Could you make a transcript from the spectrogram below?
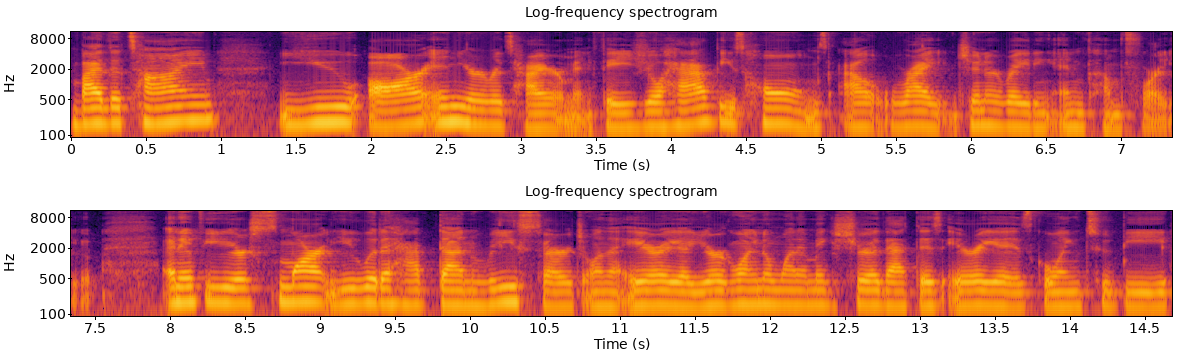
By the time you are in your retirement phase, you'll have these homes outright generating income for you. And if you're smart, you would have done research on the area. You're going to want to make sure that this area is going to be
